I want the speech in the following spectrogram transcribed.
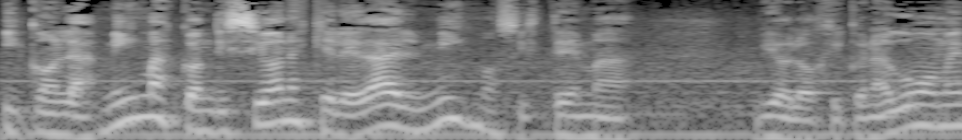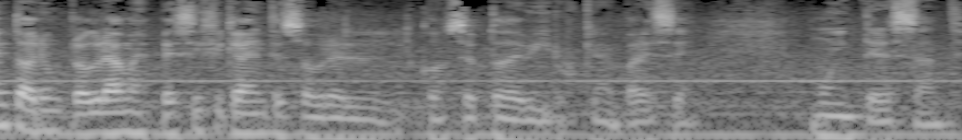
Y con las mismas condiciones que le da el mismo sistema biológico. En algún momento haré un programa específicamente sobre el concepto de virus, que me parece muy interesante.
